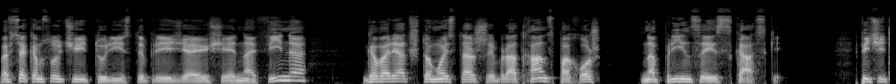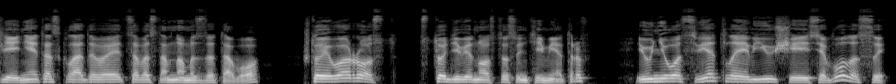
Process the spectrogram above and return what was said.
во всяком случае, туристы, приезжающие на Фина, говорят, что мой старший брат Ханс похож на принца из сказки. Впечатление это складывается в основном из-за того, что его рост 190 сантиметров, и у него светлые вьющиеся волосы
